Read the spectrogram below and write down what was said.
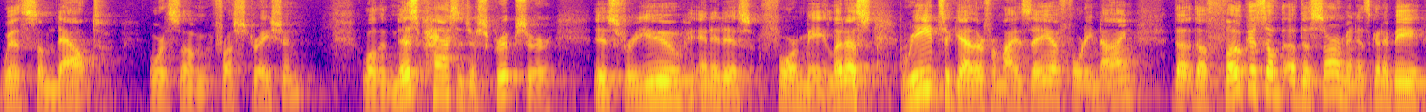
with some doubt or some frustration? Well, in this passage of Scripture is for you and it is for me. Let us read together from Isaiah 49. The, the focus of, of the sermon is going to be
